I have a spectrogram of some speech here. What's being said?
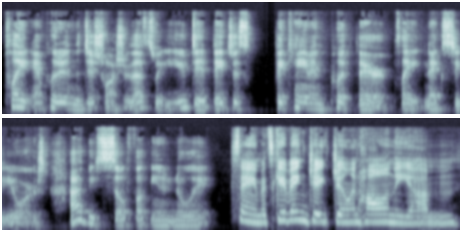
plate and put it in the dishwasher. That's what you did. They just they came and put their plate next to yours. I'd be so fucking annoyed. Same. It's giving Jake Gyllenhaal in the um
